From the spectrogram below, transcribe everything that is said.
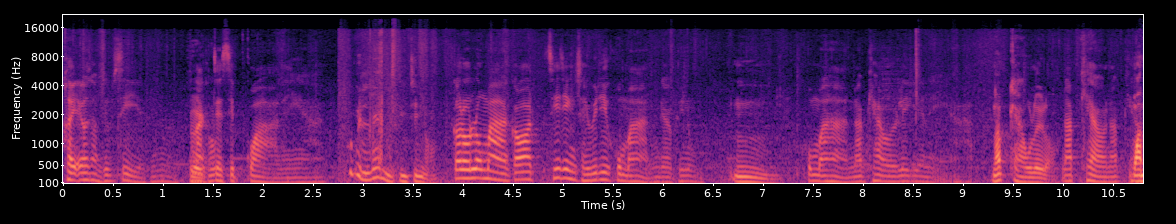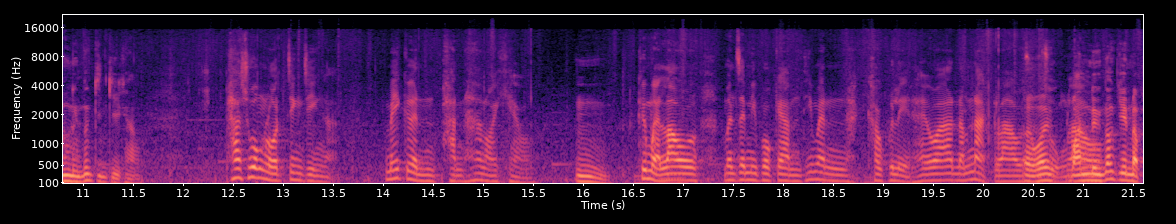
เคยเอลสามสิบสี่พี่หนุ่มเคยหนักเขาเจ็ดสิบกว่าอะไรเงี้ยครับ พูดเป็นเล่นจริงๆเหรอ ก็ลดลงมาก็ที่จริงใช้วิธีคุมอาหารกับพี่หนุ่มอืม คุมอาหารนับแคลอรี่อะไรอย่างเงี้ยครับนับแคลเลยเหรอ นับแคลนับแคลวันหนึ่งต้องกินกี่แคลถ้าช่วงลดจริง ๆอะไม่เกินพันห้าร้อยแคล อืม คือเหมือนเรา มันจะมีโปรแกรมที่มันคัลคูลเลตให้ว่าน้ำหนักเราเออว่าสูงๆเราวันหนึ่งต้องกินแบบ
